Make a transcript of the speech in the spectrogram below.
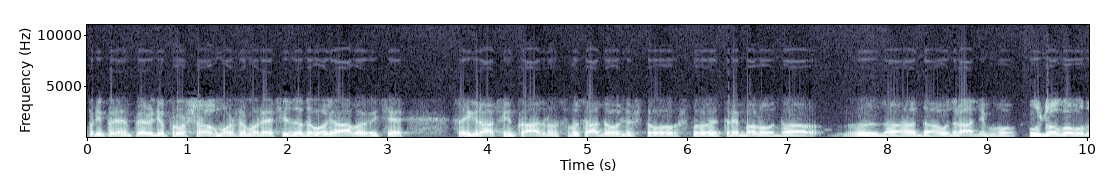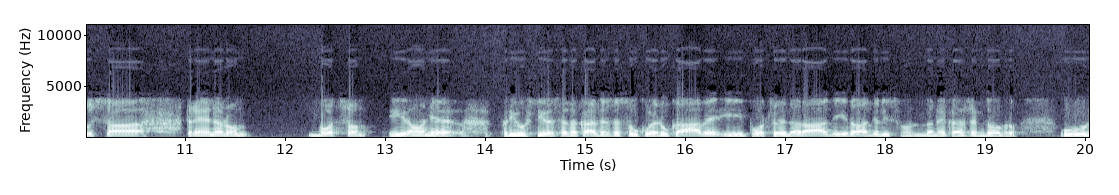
Pripremni period je prošao, možemo reći, zadovoljavajuće. Sa igračkim kadrom smo zadovoljni što, što je trebalo da, da, da odradimo u dogovoru sa trenerom Bocom i on je priuštio se da kažem za sukuje rukave i počeo je da radi i radili smo da ne kažem dobro. U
